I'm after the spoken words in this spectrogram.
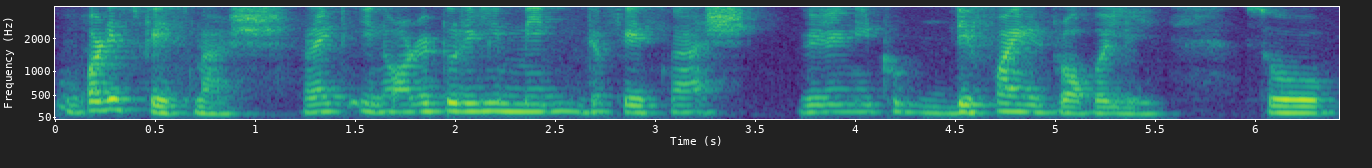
what is face mesh right? In order to really make the face mesh we really need to define it properly. So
